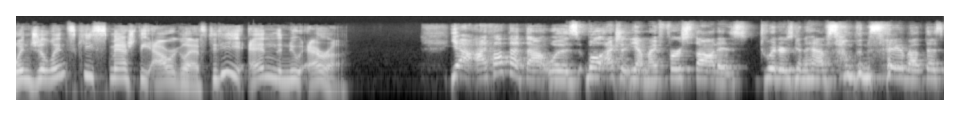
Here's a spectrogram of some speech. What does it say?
When Jelinsky smashed the hourglass, did he end the new era? Yeah, I thought that that was well. Actually, yeah, my first thought is Twitter's going to have something to say about this.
